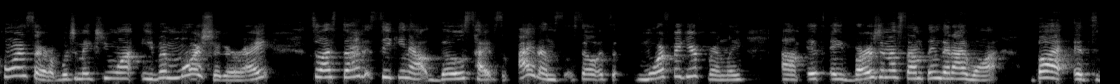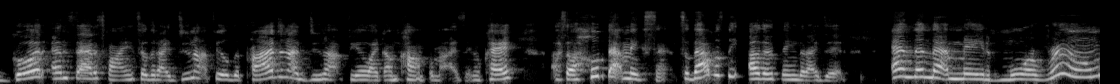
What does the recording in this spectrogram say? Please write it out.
corn syrup, which makes you want even more sugar, right? So I started seeking out those types of items. So it's more figure friendly. Um, it's a version of something that I want, but it's good and satisfying so that I do not feel deprived and I do not feel like I'm compromising. Okay. So I hope that makes sense. So that was the other thing that I did. And then that made more room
